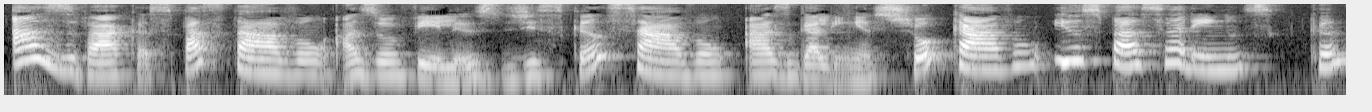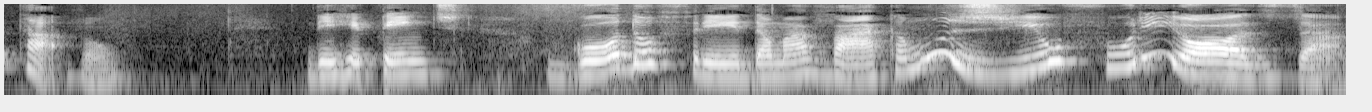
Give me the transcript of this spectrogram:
As vacas pastavam, as ovelhas descansavam, as galinhas chocavam e os passarinhos cantavam. De repente, Godofreda, uma vaca, mugiu furiosa.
